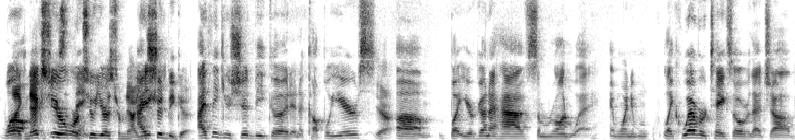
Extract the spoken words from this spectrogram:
Well, like next year or thing. two years from now, you I- should be good. I think you should be good in a couple years. Yeah. Um, but you're gonna have some runway, and when like whoever takes over that job,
